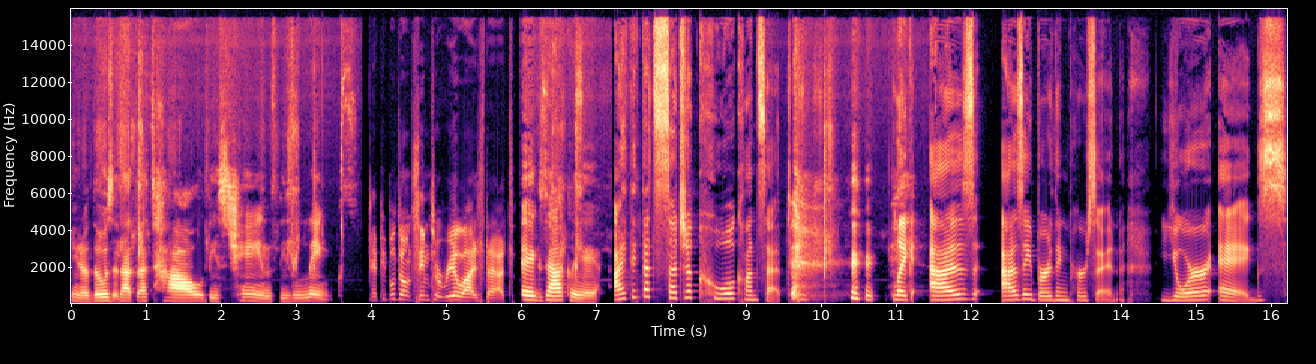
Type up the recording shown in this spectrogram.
You know, those that that's how these chains, these links. Yeah, people don't seem to realize that. Exactly. I think that's such a cool concept. like as as a birthing person, your eggs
